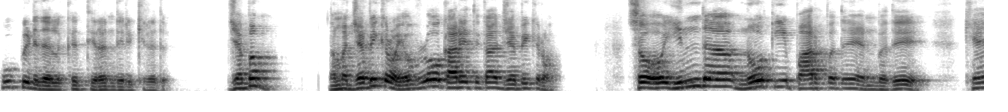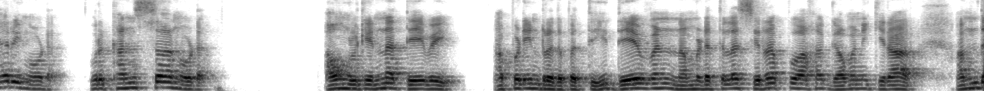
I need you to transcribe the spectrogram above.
கூப்பிடுதலுக்கு திறந்திருக்கிறது. ஜெபம். நம்ம ஜெபிக்கிறோம். எவ்வளோ காரியத்துக்காக ஜெபிக்கிறோம். ஸோ இந்த நோக்கி பார்ப்பது என்பது கேரிங்கோட ஒரு கன்சர்னோட அவங்களுக்கு என்ன தேவை அப்படின்றத பற்றி தேவன் நம்மிடத்துல சிறப்பாக கவனிக்கிறார். அந்த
